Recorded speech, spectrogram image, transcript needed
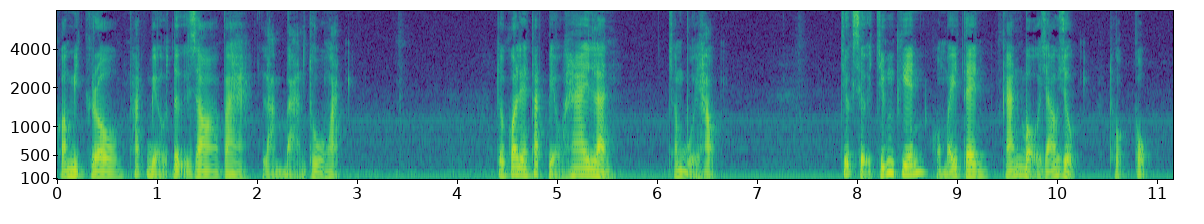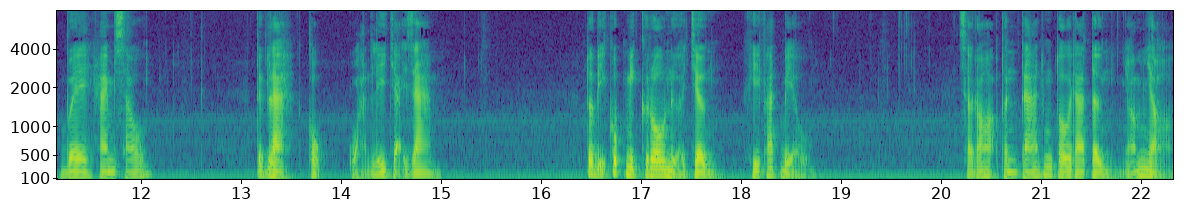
có micro phát biểu tự do và làm bản thu hoạch. Tôi có lên phát biểu hai lần trong buổi học trước sự chứng kiến của mấy tên cán bộ giáo dục thuộc Cục V26, tức là Cục Quản lý Trại Giam. Tôi bị cúp micro nửa chừng khi phát biểu. Sau đó họ phân tán chúng tôi ra từng nhóm nhỏ.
